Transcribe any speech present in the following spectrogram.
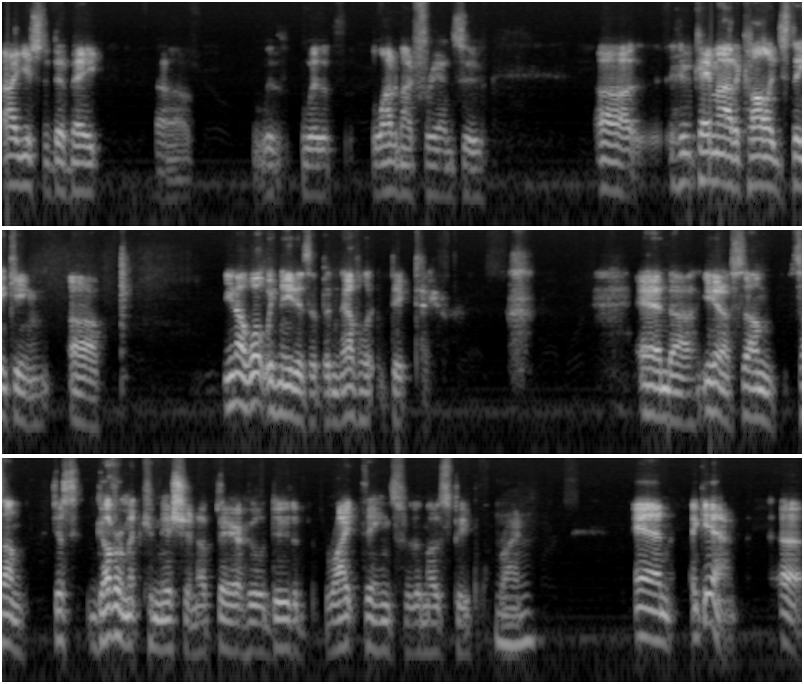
I used to debate uh, with with a lot of my friends who uh, who came out of college thinking, uh, you know, what we need is a benevolent dictator, and uh, you know, some some just government commission up there who will do the right things for the most people, right? Mhm. And again, uh,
